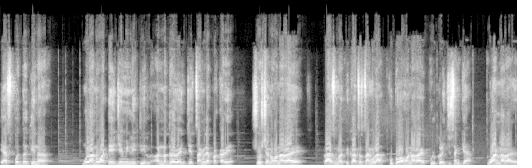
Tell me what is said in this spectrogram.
त्याच पद्धतीनं मुळांवाटे जमिनीतील अन्नद्रव्यांचे चांगल्या प्रकारे शोषण होणार आहे. राजमा पिकाचा चांगला फुटवा होणार आहे. फुलकळीची संख्या वाढणार आहे.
